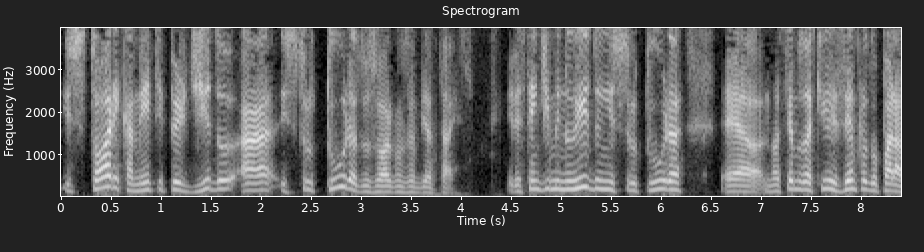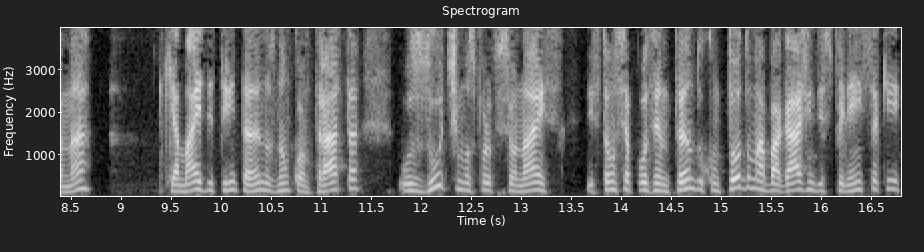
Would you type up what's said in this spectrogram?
historicamente perdido a estrutura dos órgãos ambientais. Eles têm diminuído em estrutura. É, nós temos aqui o exemplo do Paraná, que há mais de 30 anos não contrata. Os últimos profissionais estão se aposentando com toda uma bagagem de experiência que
